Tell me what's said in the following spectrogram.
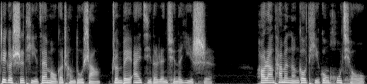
这个实体在某个程度上准备埃及的人群的意识，好让他们能够提供呼求，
